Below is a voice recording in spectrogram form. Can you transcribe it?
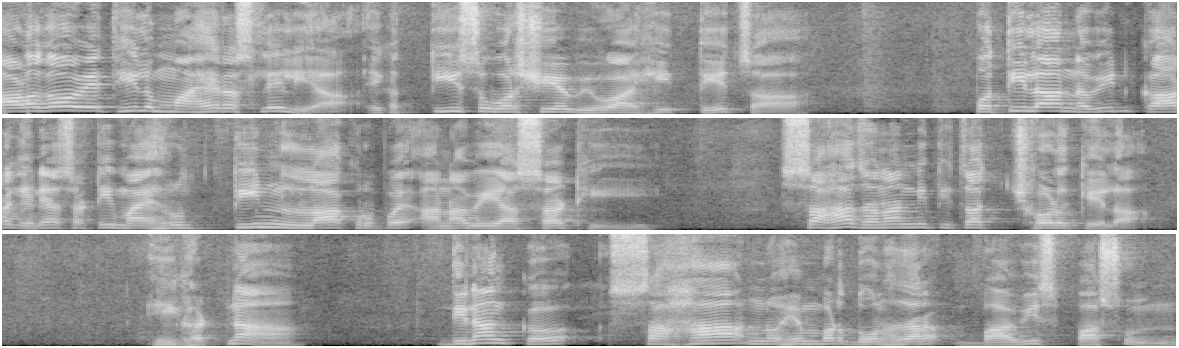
आळगाव येथील माहेर असलेल्या एका तीस वर्षीय विवाहितेचा पतीला नवीन कार घेण्यासाठी माहेरून तीन लाख रुपये आणावे यासाठी सहा जणांनी तिचा छळ केला. ही घटना दिनांक सहा नोव्हेंबर दोन हजार बावीसपासून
